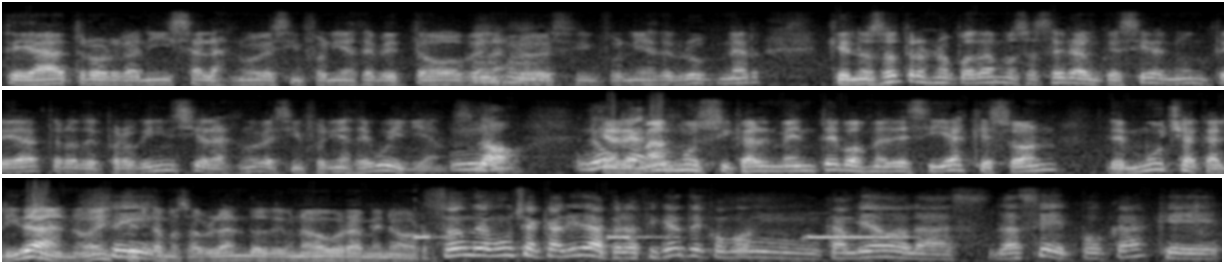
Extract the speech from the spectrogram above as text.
teatro organiza las nueve sinfonías de Beethoven, las nueve sinfonías de Bruckner, que nosotros no podamos hacer, aunque sea en un teatro de provincia, las nueve sinfonías de Williams. No, ¿no? que además musicalmente vos me decías que son de mucha calidad, no es que estamos hablando de una obra menor. Son de mucha calidad, pero fíjate cómo han cambiado las, las épocas, que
